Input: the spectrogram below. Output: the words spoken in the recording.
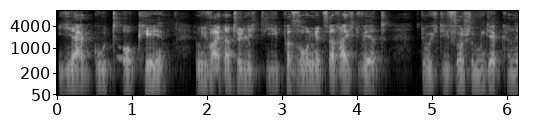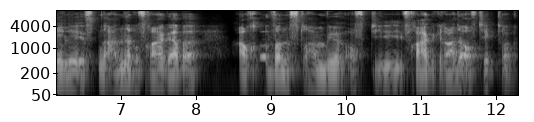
ja gut, okay. Inwieweit natürlich die Person jetzt erreicht wird durch die Social Media Kanäle ist eine andere Frage, aber auch sonst haben wir oft die Frage, gerade auf TikTok,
